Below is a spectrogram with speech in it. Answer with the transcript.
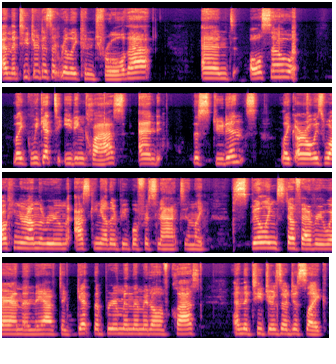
and the teacher doesn't really control that. And also, like, we get to eating class, and the students like are always walking around the room asking other people for snacks and like spilling stuff everywhere and then they have to get the broom in the middle of class and the teachers are just like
